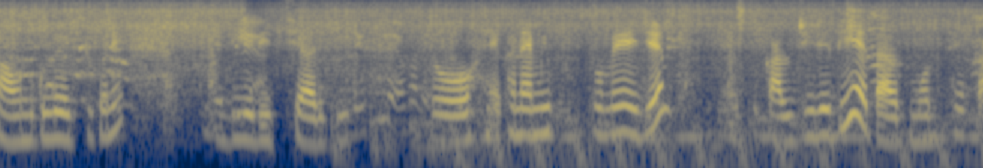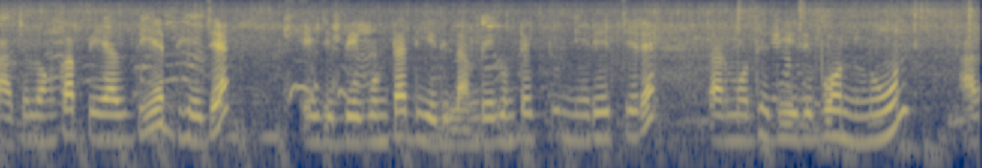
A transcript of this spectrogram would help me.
সাউন্ডগুলো একটুখানি দিয়ে দিচ্ছি আর কি। তো এখানে আমি প্রথমে এই যে একটু কালো জিরে দিয়ে তার মধ্যে কাঁচা লঙ্কা, পেঁয়াজ দিয়ে ভেজে এই যে বেগুনটা দিয়ে দিলাম। বেগুনটা একটু নেড়ে চেড়ে তার মধ্যে দিয়ে দেবো নুন আর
